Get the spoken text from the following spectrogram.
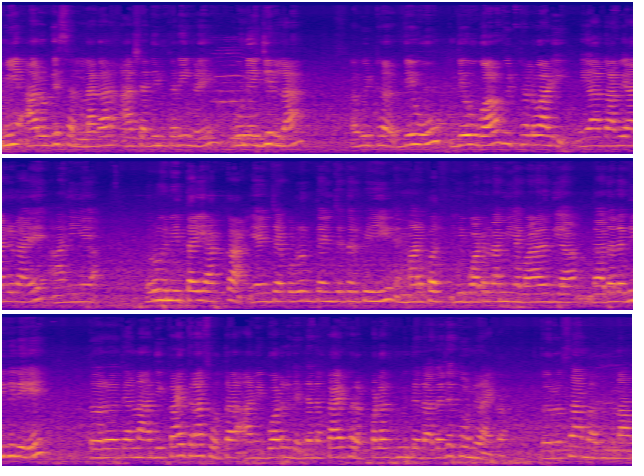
मी आरोग्य सल्लागार आशा दिनकर इंगळे पुणे जिल्हा विठ्ठल देऊ देऊगाव विठ्ठलवाडी या गावी आलेलो आहे. आणि रोहिणीताई अक्का यांच्याकडून त्यांच्यातर्फे ही मार्फत ही बॉटल आम्ही या बाळा या दादाला दिलेली आहे. तर त्यांना आधी काय त्रास होता आणि बॉटल घेताना काय फरक पडला तुम्ही त्या दादाच्या तोंडी आहे का तर सांगा तुझं नाव.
